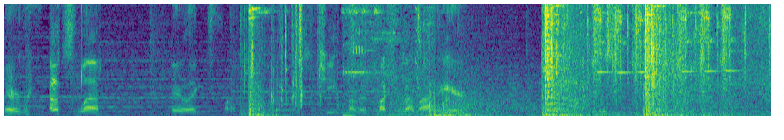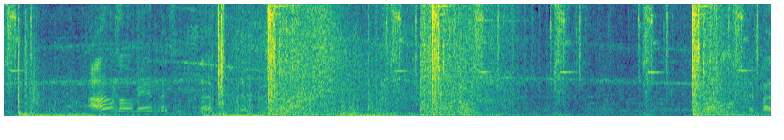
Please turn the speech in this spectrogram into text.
Everybody else left. They're like, fuck, cheap motherfuckers, I'm out of here. I don't know, man. That's that's. that's... Well, if I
